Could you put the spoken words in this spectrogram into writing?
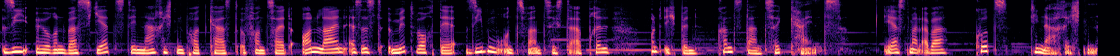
Sie hören was jetzt, den Nachrichtenpodcast von Zeit Online. Es ist Mittwoch, der 27. April und ich bin Konstanze Keins. Erstmal aber kurz die Nachrichten.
